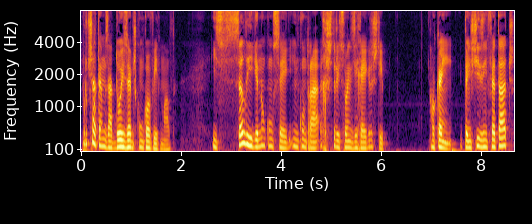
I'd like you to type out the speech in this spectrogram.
Porque já estamos há 2 anos com Covid, malta. E se a Liga não consegue encontrar restrições e regras, tipo, ok, tem X infectados,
